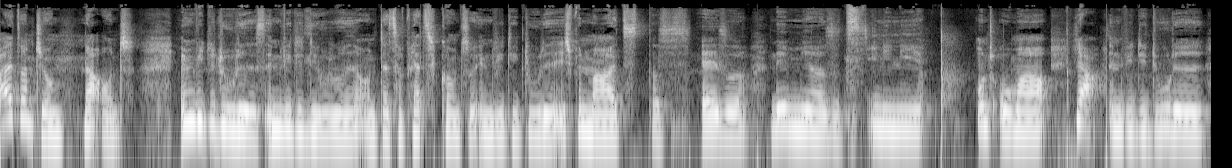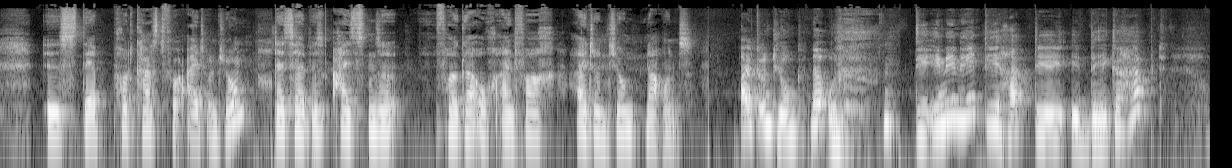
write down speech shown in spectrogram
Alt und jung, na und? Invididude ist Invididude und deshalb herzlich willkommen zu Invididude. Ich bin Marz, das ist Else. Neben mir sitzt Inini und Oma. Ja, Invididude ist der Podcast für Alt und Jung. Deshalb ist, heißt unsere Folge auch einfach Alt und Jung, na und? Alt und Jung, na und? Die Inini, die hat die Idee gehabt,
